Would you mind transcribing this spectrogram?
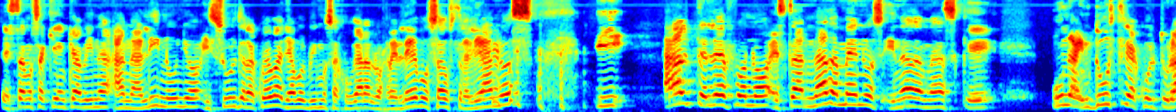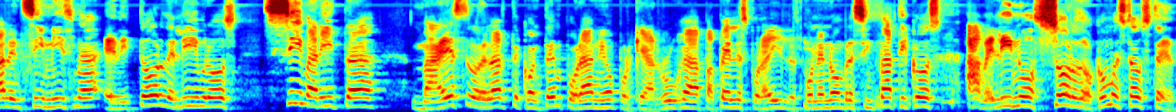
Estamos aquí en cabina Analí Nuño y Zul de la Cueva. Ya volvimos a jugar a los relevos australianos. y al teléfono está nada menos y nada más que una industria cultural en sí misma, editor de libros, sibarita, maestro del arte contemporáneo, porque arruga papeles por ahí, les pone nombres simpáticos, Abelino Sordo. ¿Cómo está usted?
